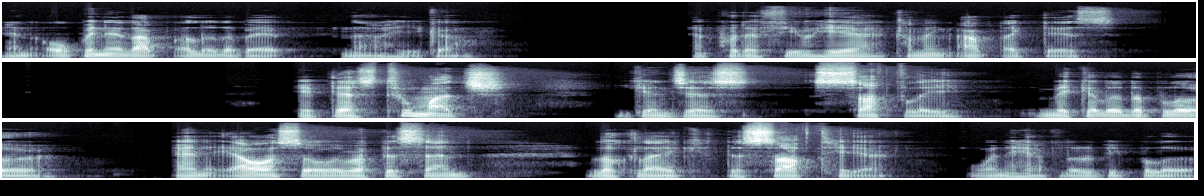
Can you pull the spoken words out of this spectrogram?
and open it up a little bit. Now here you go. And put a few here coming up like this. If there's too much, you can just softly make a little blur and also represent look like the soft hair when you have a little bit blur.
